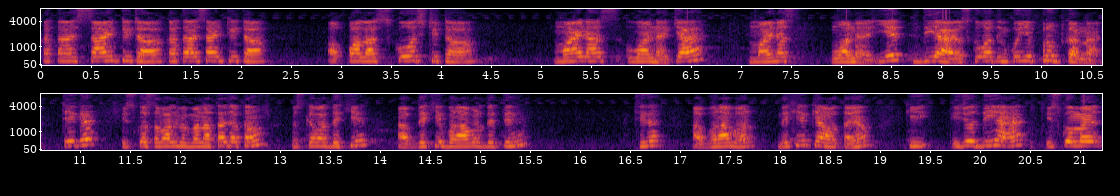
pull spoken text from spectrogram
कहता है साइन टीटा कहता है साइन टीटा और plus cos theta minus one है। क्या है? माइनस वन है। ये दिया है, उसके बाद इनको ये प्रूव करना है। ठीक है? इसको सवाल में बनाता जाता हूँ। उसके बाद देखिए, आप देखिए बराबर देते हैं। ठीक है? अब बराबर, देखिए क्या होता है यहाँ, कि ये जो दिया है, इसको मैं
